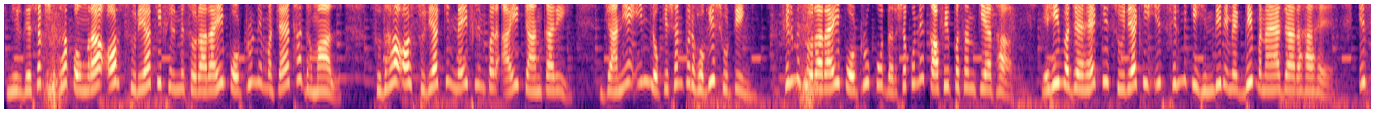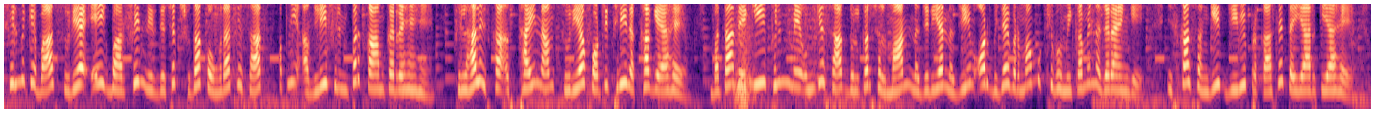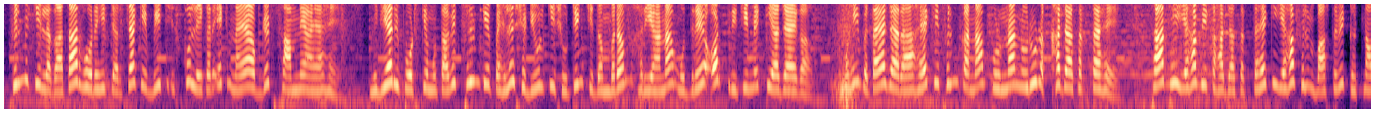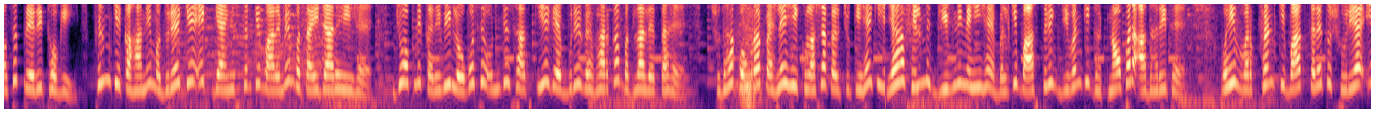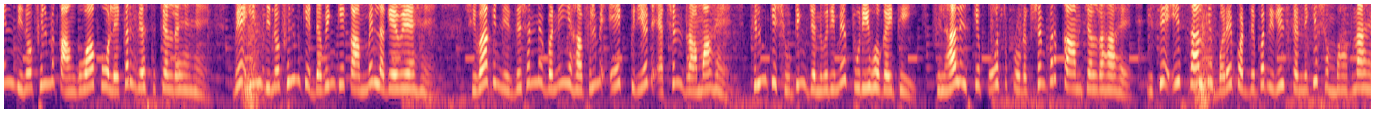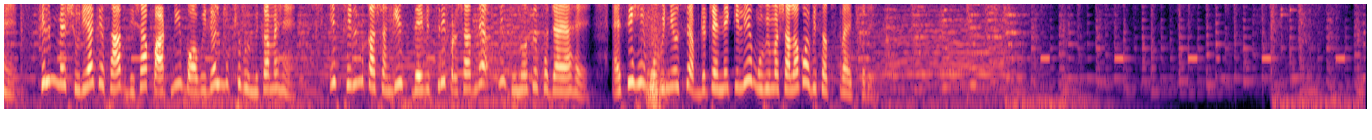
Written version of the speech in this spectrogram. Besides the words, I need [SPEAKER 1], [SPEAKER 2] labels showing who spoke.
[SPEAKER 1] निर्देशक सुधा कोंगरा और सूर्या की फ़िल्म सोराराई पोटरू ने मचाया था धमाल। सुधा और सूर्या की नई फ़िल्म पर आई जानकारी। जानिए इन लोकेशन पर होगी शूटिंग। फ़िल्म सोराराई पोटरू को दर्शकों ने काफ़ी पसंद किया था। यही वजह है कि सूर्या की इस फ़िल्म की हिंदी रिमेक भी बनाया जा रहा है। इस फ़िल्म के बाद सूर्या एक बार फिर निर्देशक सुधा कोंगरा के साथ अपनी अगली फ़िल्म पर काम कर रहे हैं। फ़िलहाल इसका अस्थायी नाम सूर्या 43 रखा गया है। बता दें कि फ़िल्म में उनके साथ दुलकर, सलमान, नज़रिया, नजीम और विजय वर्मा मुख्य भूमिका में नज़र आएँगे। इसका संगीत जीवी प्रकाश ने तैयार किया है। फ़िल्म की लगातार हो रही चर्चा के बीच इसको लेकर एक नया अपडेट सामने आया है। मीडिया रिपोर्ट्स के मुताबिक फ़िल्म के पहले शेड्यूल की शूटिंग चिदम्बरम हरियाणा, मुद्रे और त्रिची में किया जाएगा। वहीं बताया जा रहा है कि फ़िल्म का नाम पूर्णा नूरू रखा जा सकता है। साथ ही यह भी कहा जा सकता है कि यह फ़िल्म वास्तविक घटनाओं से प्रेरित होगी। फ़िल्म की कहानी मदुरै के एक गैंगस्टर के बारे में बताई जा रही है, जो अपने करीबी लोगों से उनके साथ किए गए बुरे व्यवहार का बदला लेता है। सुधा कोंगरा पहले ही खुलासा कर चुकी है कि यह फ़िल्म जीवनी नहीं है, बल्कि वास्तविक जीवन की घटनाओं पर आधारित है। वहीं वर्क फ्रंट की बात करें तो सूर्या इन दिनों फ़िल्म कांगुआ को लेकर व्यस्त चल रहे हैं। वे इन दिनों फ़िल्म के डबिंग के काम में लगे हुए हैं। शिवा के निर्देशन में बनी यह फ़िल्म एक पीरियड एक्शन ड्रामा है। फ़िल्म की शूटिंग जनवरी में पूरी हो गई थी। फ़िलहाल इसके पोस्ट प्रोडक्शन पर काम चल रहा है। इसे इस साल के बड़े पर्दे पर रिलीज़ करने की संभावना है। फ़िल्म में सूर्या के साथ दिशा पाटनी, बॉबी देओल मुख्य भूमिका में है। इस फ़िल्म का संगीत देवीश्री प्रसाद ने अपनी धुनों से सजाया है। ऐसी ही मूवी न्यूज़ से अपडेट रहने के लिए मूवी मसाला को अभी सब्सक्राइब करें।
